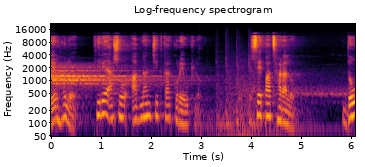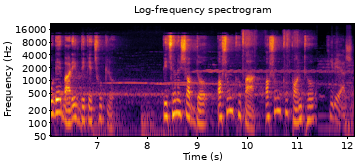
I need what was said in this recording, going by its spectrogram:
বের হলো, ফিরে আসো, আদনান চিৎকার করে উঠল। সে পা ছাড়ালো। দৌড়ে বাড়ির দিকে ছুটল। পিছনে শব্দ, অসংখ্য পা, অসংখ্য কণ্ঠ, ফিরে আসো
